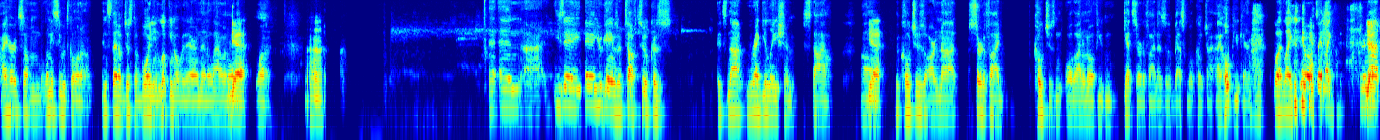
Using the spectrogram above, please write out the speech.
I heard something. But let me see what's going on instead of just avoiding looking over there and then allowing all Yeah. that to go on. Uh-huh. A- and uh, these A- AAU games are tough too because it's not regulation style. Um, Yeah. the coaches are not certified coaches. Although I don't know if you can get certified as a basketball coach. I, I hope you can, but like you know what I'm saying. Like they're Yeah. not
